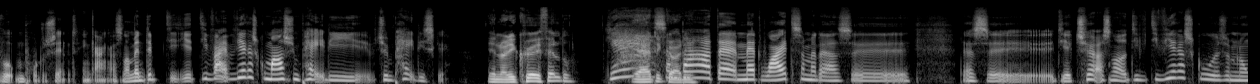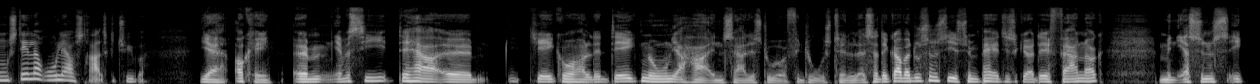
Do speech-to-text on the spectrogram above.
våbenproducent engang og sådan noget, men det, de, de virker sgu meget sympati, sympatiske. ja, når de kører i feltet. Ja, Ja, det som gør de. bare, da Matt White, som er deres, øh, deres øh, direktør og sådan noget, de, de virker sgu som nogle stille og rolige australske typer. Ja, okay. Øhm, jeg vil sige, det her øh, Jaco-hold, det, det er ikke nogen, jeg har en særlig stor fidus til. Altså, det gør, hvad du synes, de er sympatiske, og det er fair nok. Men jeg synes ikke...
